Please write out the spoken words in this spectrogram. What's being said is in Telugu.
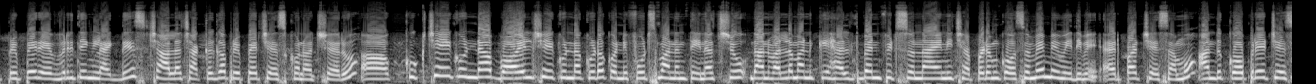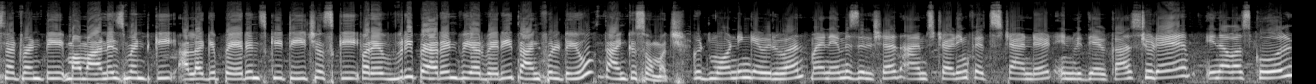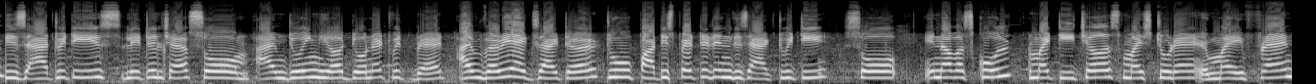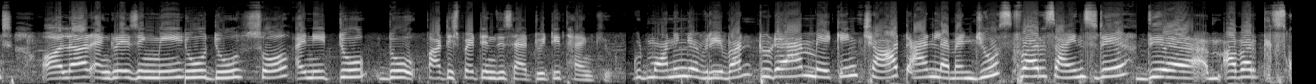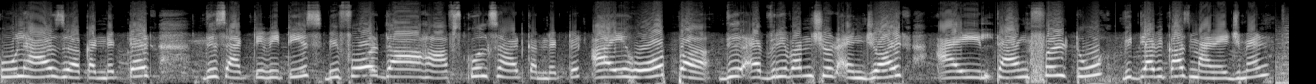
prepare everything like this చాలా చక్కగా ప్రిపేర్ చేసుకొని వచ్చారు. Uh, కుక్ చేయకుండా బాయిల్ చేయకుండా కూడా కొన్ని ఫుడ్స్ మనం తినచ్చు. దానివల్ల మనకి హెల్త్ బెనిఫిట్స్ ఉన్నాయని చెప్పడం కోసమే మేము ఇది ఏర్పాటు చేసాము అందు కోఆపరేట్ చేసినటువంటి మా మేనేజ్మెంట్కి అలాగే పేరెంట్స్కి టీచర్స్కి for every parent we are very thankful to you thank you so much good morning every one my name is Dilshad I'm studying fifth standard in Vidya Vikas today in our school these activities little chef so I'm doing your donut with bread I'm very excited to participated in this activity so in our school, my teachers, my student, my friends, all are encouraging me to do. So I need to do participate in this activity. Thank you. Good morning, everyone. Today I am making chaat and lemon juice for Science Day. The, um, our school has uh, conducted these activities before the half schools had conducted. I hope uh, the, everyone should enjoy. I thankful to Vidya Vikas management.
